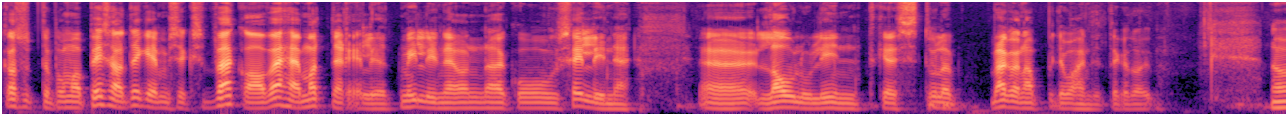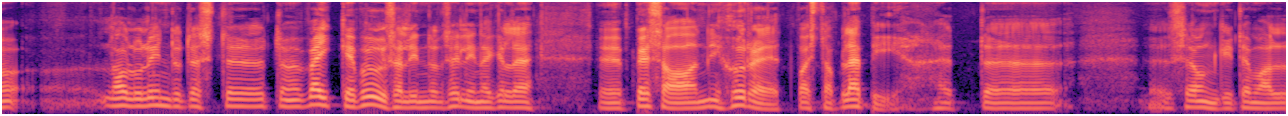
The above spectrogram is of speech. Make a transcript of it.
kasutab oma pesa tegemiseks väga vähe materjali, et milline on nagu selline laululind, kes tuleb väga nappide vahenditega toime? no laululindudest ütleme, väike põõsalind on selline, kelle äh, pesa on nii hõre, et paistab läbi, et äh, see ongi temal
